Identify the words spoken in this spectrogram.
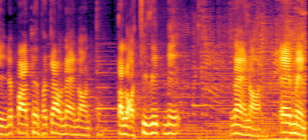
ริง ๆ และป้าเชื่อพระเจ้าแน่นอนตลอดชีวิตนี้แน่นอนเอเมน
